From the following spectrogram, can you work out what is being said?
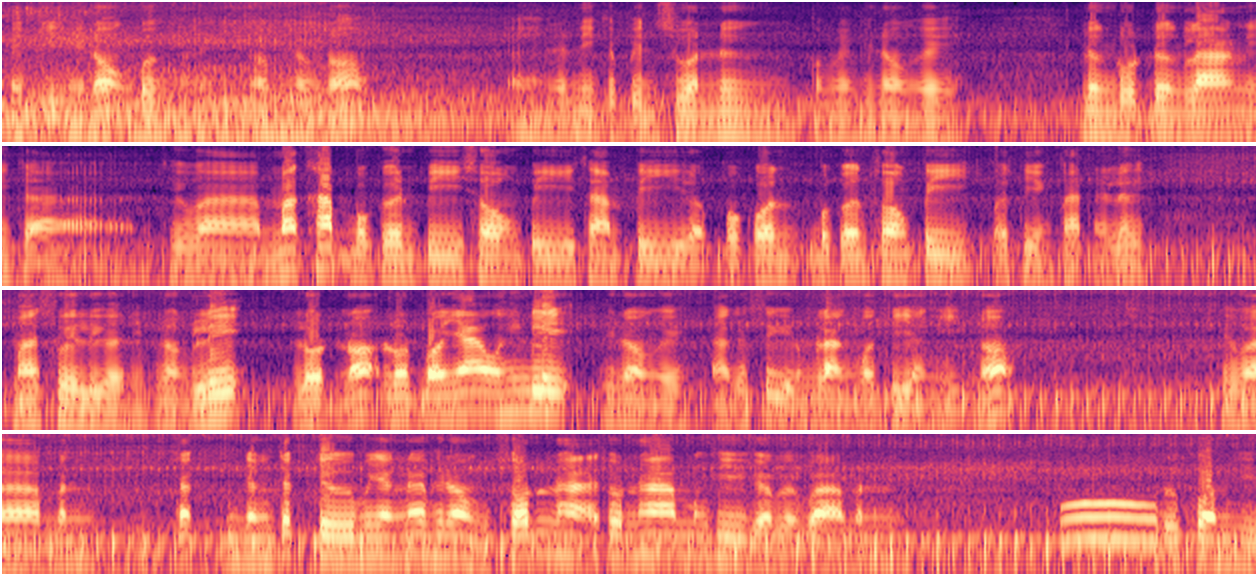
ให้พี่ให้น้องเบิ่งให้เนาะพี่น้องเนาะ และนี่ก็เป็นส่วนหนึ่งพ่อแม่พี่น้องเอ้ยเรื่องรถเรื่องรางนี่ก็ถือว่ามาครับบ่เกินปีสองปีสามปีดอกบ่เกินบ่เกินสองปีบ่เตียงพัดเลย มาช่วยเหลือนี่พี่น้องเละรถเนาะรถบ่ยาวหิ้งเละพี่น้องเอ้ยหากระซื้อน้ำลังบ่เตียงอีกเนาะถือว่ามันจักยังจักเจอมันยังนะพี่น้องชนหาชนห้ามบางทีก็แบบว่ามันโอ้ด้วยความที่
